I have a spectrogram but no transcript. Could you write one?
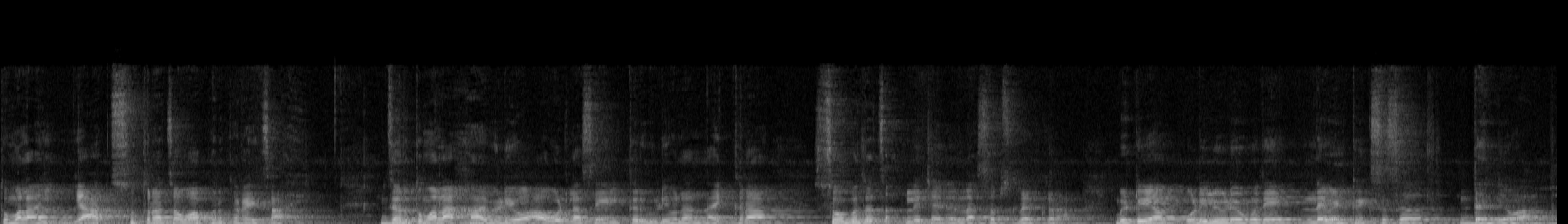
तुम्हाला याच सूत्राचा वापर करायचा आहे. जर तुम्हाला हा व्हिडिओ आवडला असेल तर व्हिडिओला लाईक करा. सोबतच आपल्या चॅनलला सबस्क्राईब करा. भेटूया पुढील व्हिडिओमध्ये नवीन ट्रिक्ससह धन्यवाद.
